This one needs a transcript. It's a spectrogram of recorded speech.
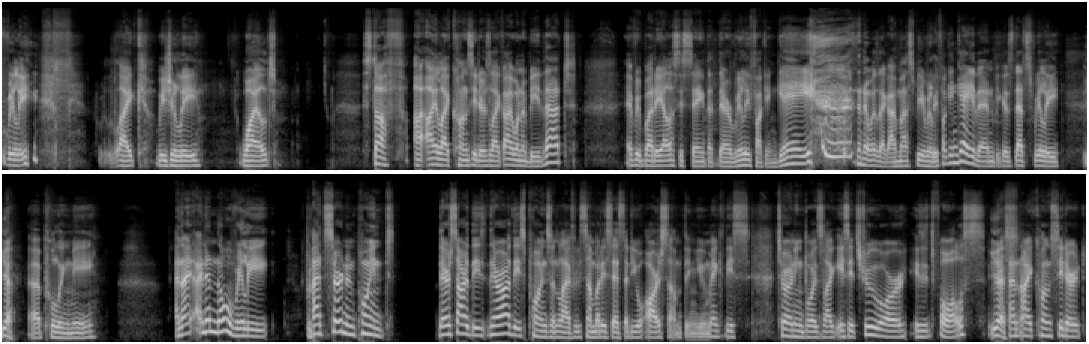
really like visually wild stuff. I, I like considers like I want to be that. Everybody else is saying that they're really fucking gay. and I was like, I must be really fucking gay then because that's really Yeah. uh, pulling me. And I, I don't know really. at certain point, there's are these there are these points in life if somebody says that you are something, you make these turning points like is it true or is it false? Yes. And I considered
